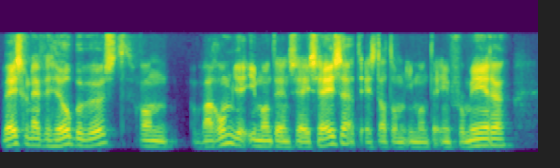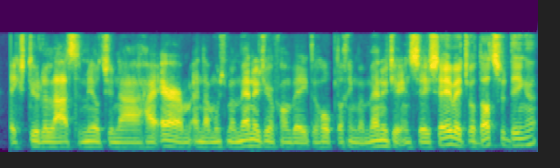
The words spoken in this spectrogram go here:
wees gewoon even heel bewust van waarom je iemand in CC zet. Is dat om iemand te informeren? Ik stuurde laatste mailtje naar HR en daar moest mijn manager van weten. Hop, dan ging mijn manager in CC, weet je wel, dat soort dingen.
